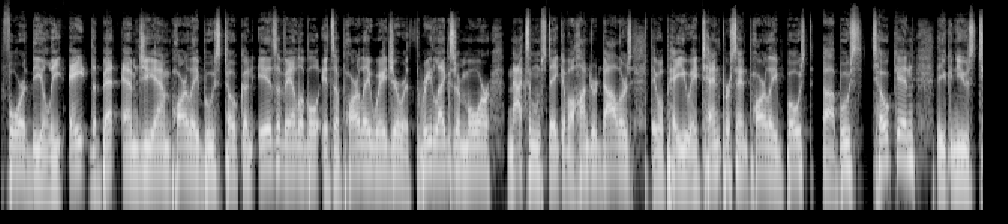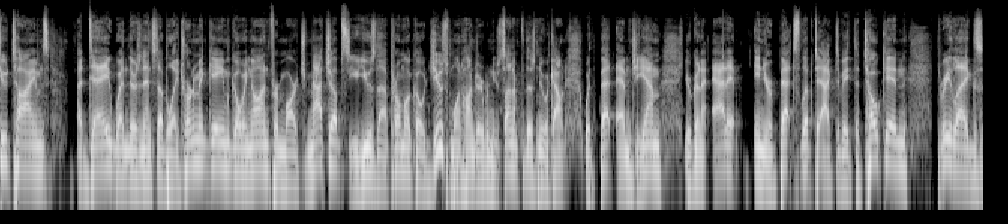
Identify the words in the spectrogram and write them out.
for the Elite Eight. The BetMGM Parlay Boost token is available. It's a parlay wager with three legs or more, maximum stake of $100. They will pay you a 10% parlay boost, uh, boost token that you can use two times a day when there's an NCAA tournament game going on for March matchups. You use that promo code JUICE100 when you sign up for this new account with BetMGM. You're going to add it in your bet slip to activate the token. Three legs,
